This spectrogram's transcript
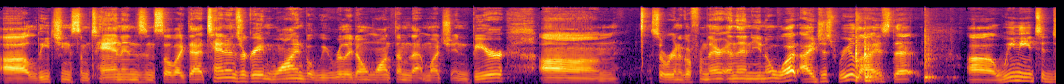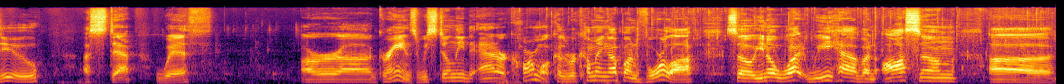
uh, leaching some tannins and stuff like that. Tannins are great in wine, but we really don't want them that much in beer. Um, so we're gonna go from there. And then you know what? I just realized that uh, we need to do a step with our uh, grains. We still need to add our caramel because we're coming up on Vorlauf. So you know what? We have an awesome uh,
